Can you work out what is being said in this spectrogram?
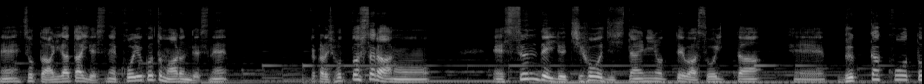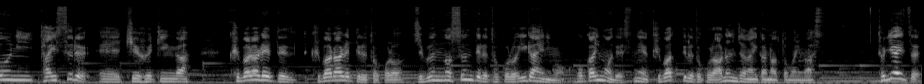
ね、ちょっとありがたいですね。こういうこともあるんですね。だからひょっとしたら、あのえ住んでいる地方自治体によっては、そういった、えー、物価高騰に対する、えー、給付金が配られて配られてるところ、自分の住んでるところ以外にも、他にもですね配ってるところあるんじゃないかなと思います。とりあえず、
